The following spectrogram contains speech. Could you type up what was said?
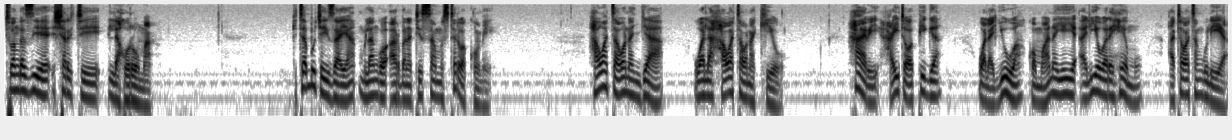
Tuangazie sharti la huruma. Kitabu cha isaya mlango wa 49 mstari wa kumi. Hawataona njaa wala hawataona kiu. Hari haitawapiga wala jua kwa maana yeye aliyewarehemu atawatangulia.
